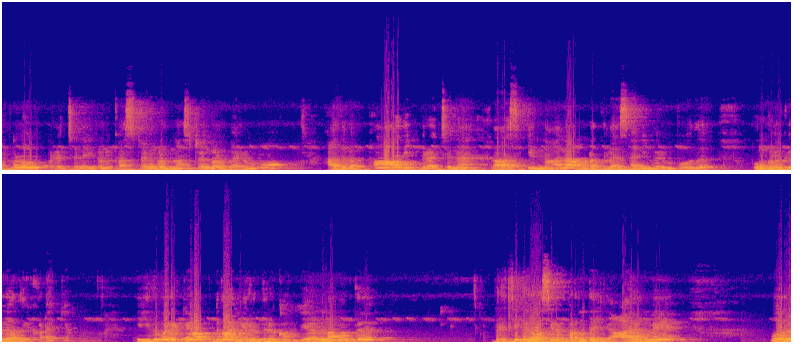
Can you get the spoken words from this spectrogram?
எவ்வளவு பிரச்சனைகள் கஷ்டங்கள் நஷ்டங்கள் வருமோ அதில் பாதி பிரச்சனை ராசிக்கு நாலாம் இடத்துல சனி வரும்போது உங்களுக்கு அது கிடைக்கும். இது வரைக்கும் அப்படிதான் இருந்திருக்கும். ஏன்னா வந்து விருச்சிக ராசியில் பிறந்த யாருமே ஒரு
